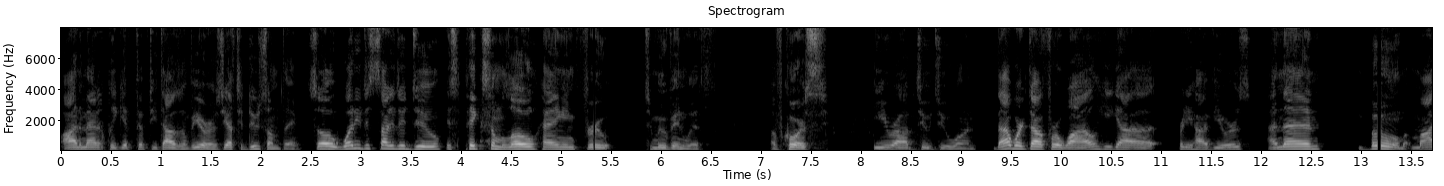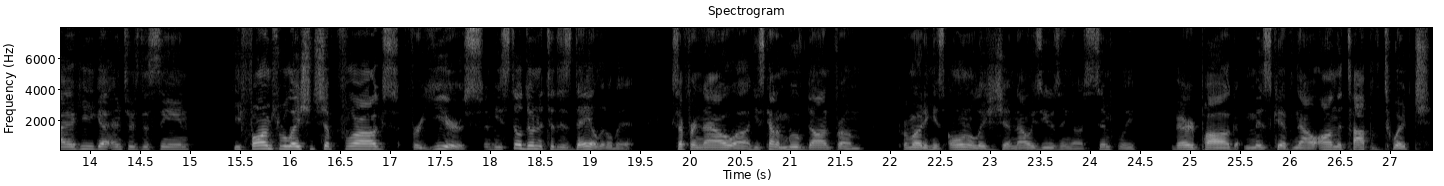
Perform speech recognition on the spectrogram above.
automatically get 50,000 viewers. You have to do something. So what he decided to do is pick some low-hanging fruit to move in with. Of course, Erob221. That worked out for a while. He got uh, pretty high viewers. And then, boom, Maya Higa enters the scene. He farms relationship frogs for years, and he's still doing it to this day a little bit. Except for now, uh, he's kind of moved on from promoting his own relationship. Now he's using uh, Simply. Very pog, Mizkif now on the top of Twitch.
